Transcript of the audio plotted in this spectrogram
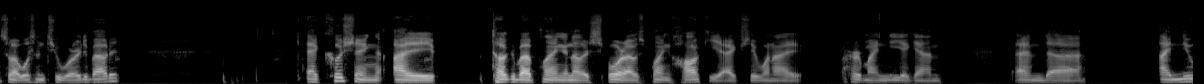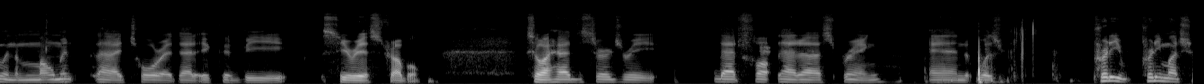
so I wasn't too worried about it. At Cushing, I talk about playing another sport. I was playing hockey actually when I hurt my knee again, and uh, I knew in the moment that I tore it that it could be serious trouble. So I had the surgery that fall, that uh, spring and was pretty pretty much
